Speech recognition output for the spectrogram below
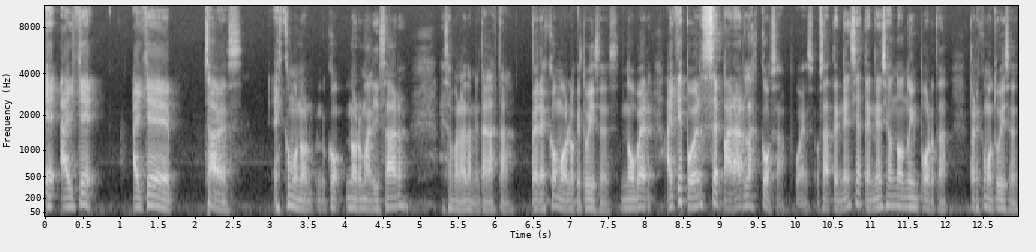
eh, hay que, hay que, ¿sabes? Es como nor- co- normalizar, esa palabra también está gastada, pero es como lo que tú dices, no ver, hay que poder separar las cosas, pues, o sea, tendencia, tendencia o no, no importa, pero es como tú dices,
